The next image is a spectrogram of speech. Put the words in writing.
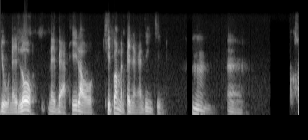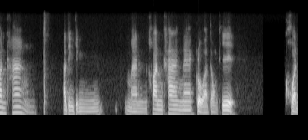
อยู่ในโลกในแบบที่เราคิดว่ามันเป็นอย่างนั้นจริง ๆ อืมอ่าค่อนข้างเอาจริง ๆ มันค่อนข้างน่ากลัวตรงที่คน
